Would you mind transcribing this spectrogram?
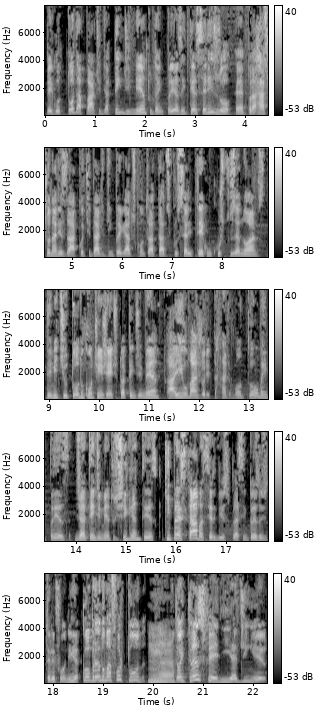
pegou toda a parte de atendimento da empresa e terceirizou é, para racionalizar a quantidade de empregados contratados por CLT com custos enormes. Demitiu todo o contingente do atendimento. Aí o majoritário montou uma empresa de atendimento gigantesca gigantesca que prestava serviço para essa empresa de telefonia cobrando uma fortuna. Hum. É. Então ele transferia dinheiro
